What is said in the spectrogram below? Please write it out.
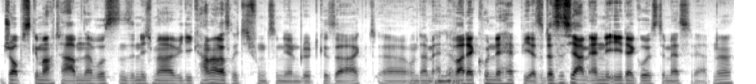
Jobs gemacht haben, da wussten sie nicht mal, wie die Kameras richtig funktionieren, blöd gesagt. Äh, und am Ende ja. war der Kunde happy. Also das ist ja am Ende eh der größte Messwert. Ne?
